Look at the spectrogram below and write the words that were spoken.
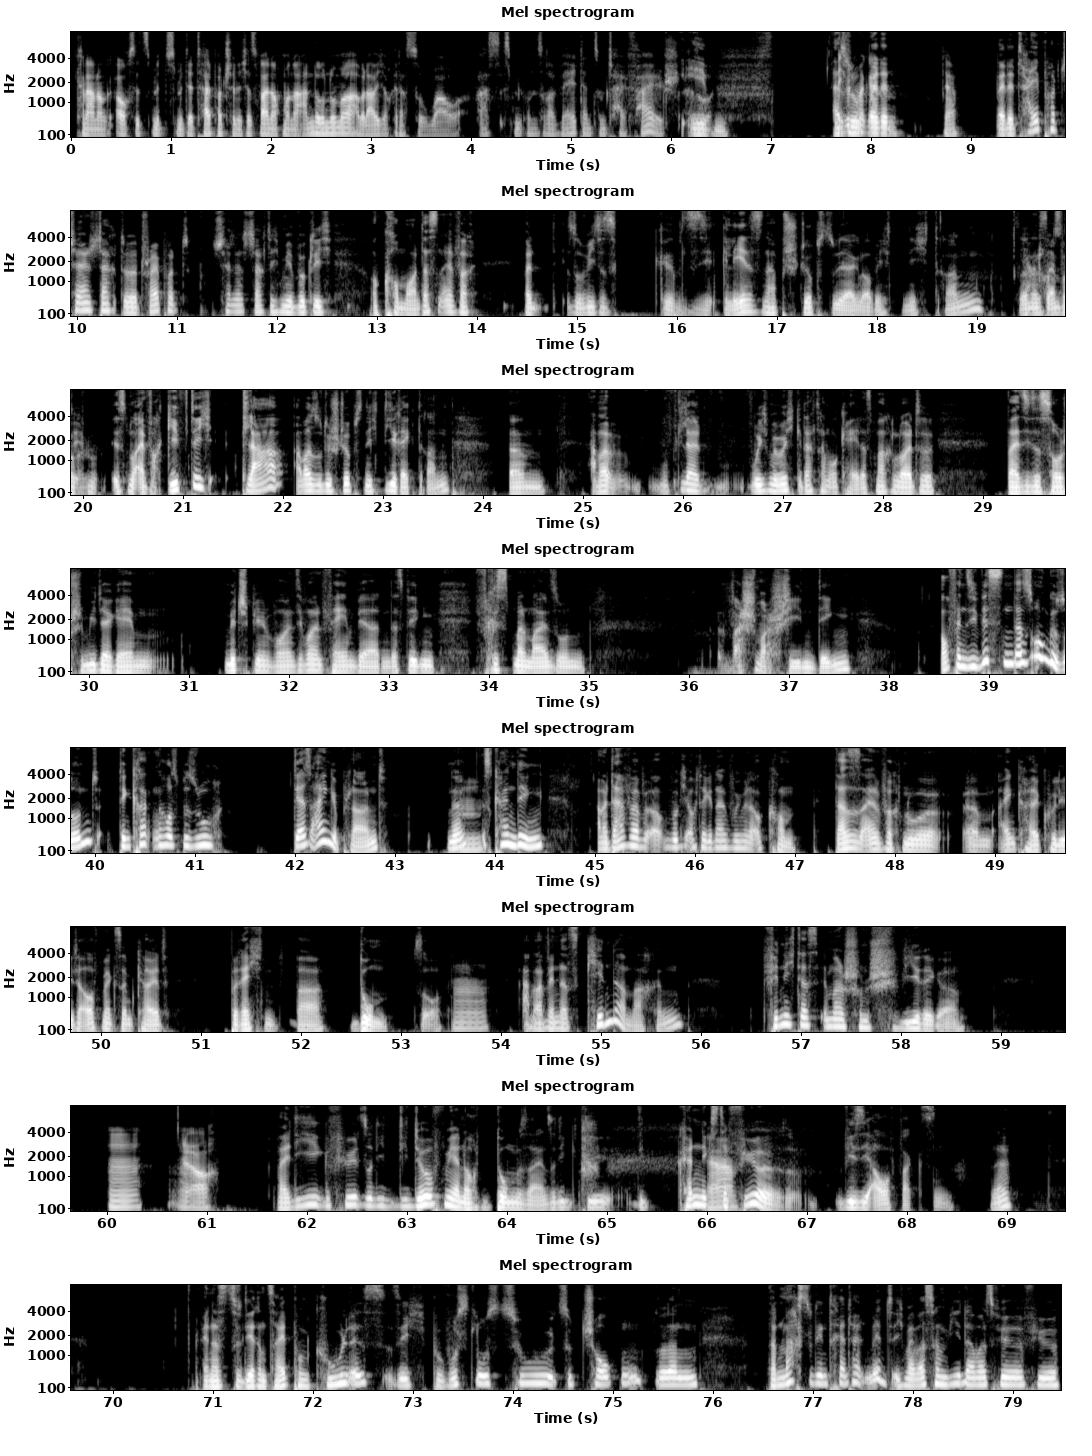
keine Ahnung, auch jetzt mit, mit der Typod Challenge, das war ja nochmal eine andere Nummer, aber da habe ich auch gedacht, so, wow, was ist mit unserer Welt denn zum Teil falsch? Also, Eben. Also bei, gern, der, ja? bei der Typod Challenge dachte, oder Tripod Challenge dachte ich mir wirklich, oh come on, das sind einfach, weil so wie ich das gelesen habe, stirbst du ja, glaube ich, nicht dran, sondern ja, es ist einfach, ist nur einfach giftig, klar, aber so du stirbst nicht direkt dran. Ähm, aber wo viele halt, wo ich mir wirklich gedacht habe, okay, das machen Leute, weil sie das Social Media Game mitspielen wollen. Sie wollen Fame werden. Deswegen frisst man mal so ein Waschmaschinen-Ding. Auch wenn sie wissen, das ist ungesund. Den Krankenhausbesuch, der ist eingeplant. Ne? Mhm. Ist kein Ding. Aber da war wirklich auch der Gedanke, wo ich mir dachte, oh komm, das ist einfach nur ähm, einkalkulierte Aufmerksamkeit, berechenbar dumm. So. Mhm. Aber wenn das Kinder machen, finde ich das immer schon schwieriger. Mhm. Ja auch. Weil die gefühlt so, die, die dürfen ja noch dumm sein. So, die, die, die können nichts ja. dafür, so, wie sie aufwachsen. Ne? Wenn das zu deren Zeitpunkt cool ist, sich bewusstlos zu, zu choken, so dann, dann machst du den Trend halt mit. Ich meine, was haben wir damals für, für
